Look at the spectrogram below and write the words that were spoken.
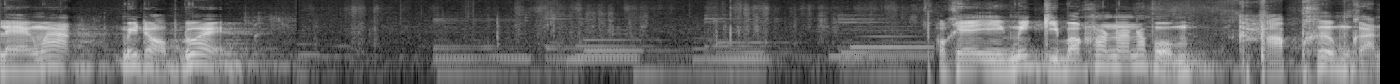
แรงมากไม่ดรอปด้วย โอเคอีกไม่กี่บล็อกเท่านั้นนะผมครับเพิ่มกัน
